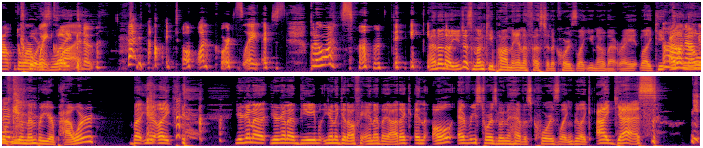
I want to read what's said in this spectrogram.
outdoor Coors white claw. no, I don't want a Coors Light. I just, but I want something. I don't know. You just monkey paw manifested a Coors Light. You know that, right? Like, you, I Oh, don't know gonna- if you remember your power, but you're like, you're gonna you're gonna be able you're gonna get off your antibiotic, and all every store is going to have is Coors Light, and be like, I guess, Be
